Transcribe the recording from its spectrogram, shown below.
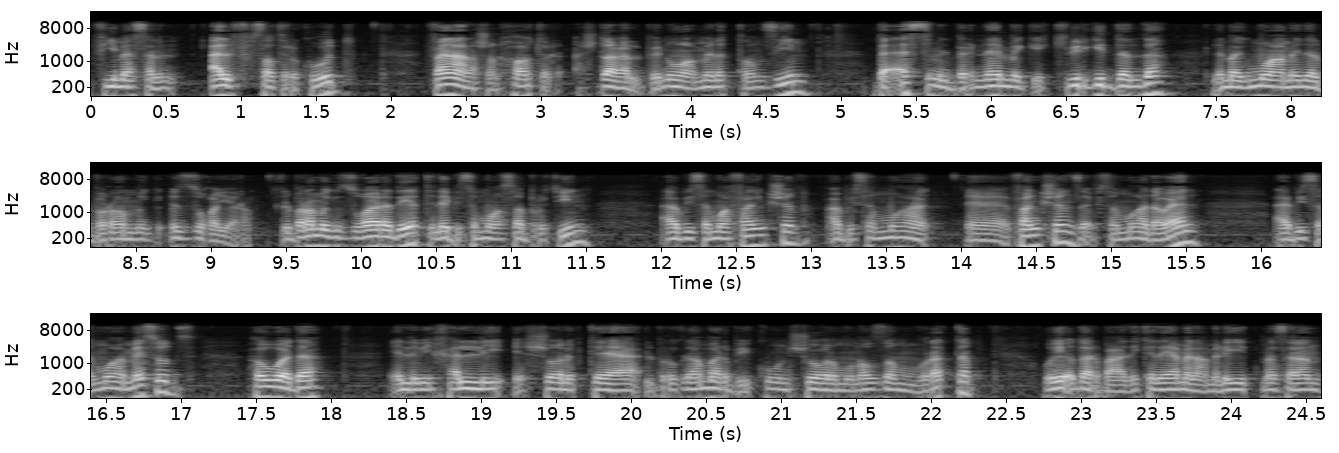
في مثلا ألف سطر كود. فأنا علشان خاطر أشتغل بنوع من التنظيم بقسم البرنامج الكبير جدا ده لمجموعة من البرامج الصغيرة. البرامج الصغيرة ديت اللي بيسموها subroutine أو بيسموها function أو بيسموها functions أو بيسموها دوال أو بيسموها methods هو ده اللي بيخلي الشغل بتاع ال programmer بيكون شغل منظم ومرتب ويقدر بعد كده يعمل عملية مثلا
